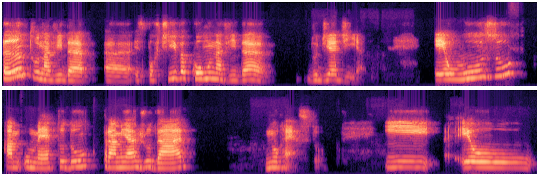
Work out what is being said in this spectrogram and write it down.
tanto na vida uh, esportiva como na vida do dia a dia. Eu uso a, o método para me ajudar no resto. E eu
